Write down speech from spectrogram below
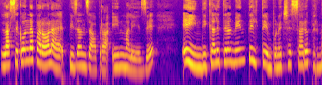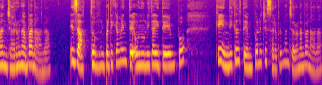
La seconda parola è pisanzapra in malese e indica letteralmente il tempo necessario per mangiare una banana. Esatto, praticamente un'unità di tempo che indica il tempo necessario per mangiare una banana.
